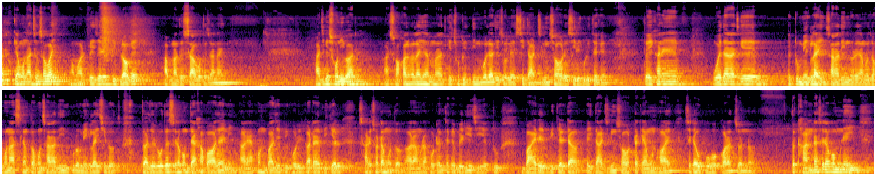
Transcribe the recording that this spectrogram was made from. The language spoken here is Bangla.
নমস্কার, কেমন আছেন সবাই? আমার পেজের একটি ব্লগে আপনাদের স্বাগত জানাই। আজকে শনিবার আর সকালবেলায় আমরা আজকে ছুটির দিন বলে আজকে চলে এসেছি দার্জিলিং শহরে শিলিগুড়ি থেকে। তো এখানে ওয়েদার আজকে একটু মেঘলাই সারাদিন ধরে। আমরা যখন আসলাম তখন সারাদিন পুরো মেঘলাই ছিল। তো আজকে রোদের সেরকম দেখা পাওয়া যায়নি। আর এখন বাজে ঘড়ির কাঁটায় বিকেল সাড়ে ছটা মতো। আর আমরা হোটেল থেকে বেরিয়েছি একটু বাইরের বিকেলটা, এই দার্জিলিং শহরটা কেমন হয় সেটা উপভোগ করার জন্য। তো ঠান্ডা সেরকম নেই,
